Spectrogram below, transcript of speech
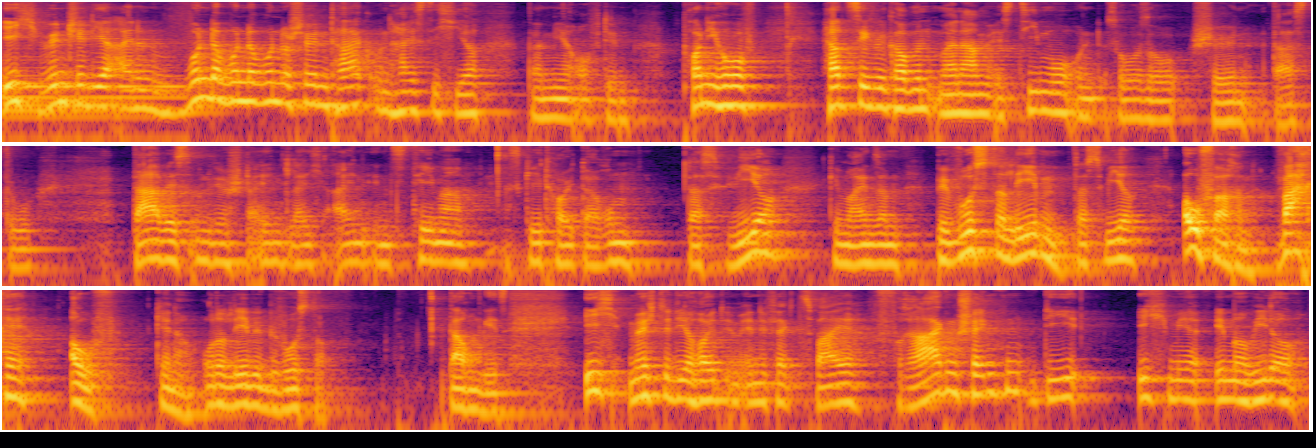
Ich wünsche dir einen wunder, wunder, wunderschönen Tag und heiße dich hier bei mir auf dem Ponyhof. Herzlich willkommen, mein Name ist Timo und so, so schön, dass du da bist und wir steigen gleich ein ins Thema. Es geht heute darum, dass wir gemeinsam bewusster leben, dass wir aufwachen. Wache auf. Genau. Oder lebe bewusster. Darum geht's. Ich möchte dir heute im Endeffekt zwei Fragen schenken, die ich mir immer wieder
